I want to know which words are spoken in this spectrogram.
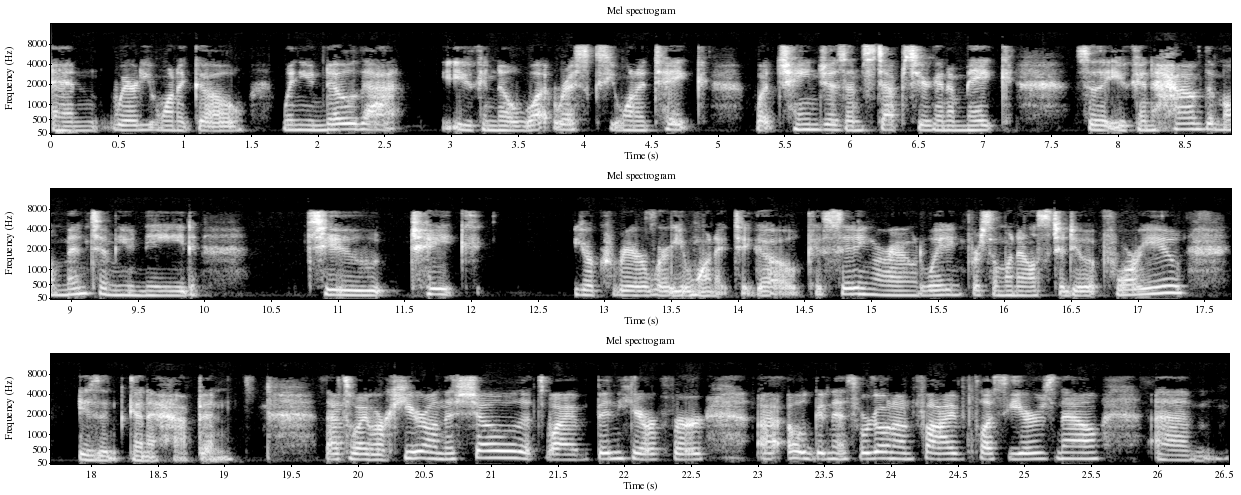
And where do you want to go? When you know that, you can know what risks you want to take, what changes and steps you're going to make so that you can have the momentum you need to take your career where you want it to go. Because sitting around waiting for someone else to do it for you isn't going to happen. That's why we're here on this show. That's why I've been here for, uh, oh goodness, we're going on five plus years now, um,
